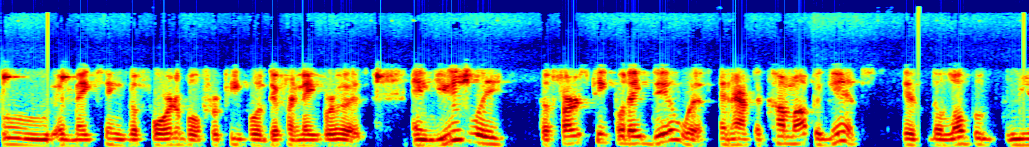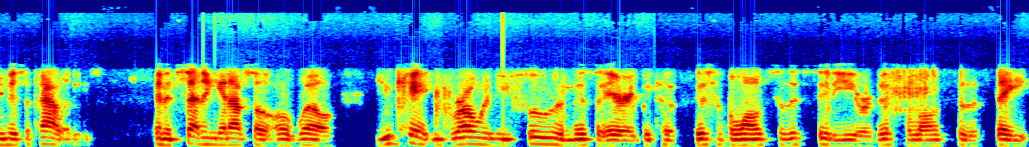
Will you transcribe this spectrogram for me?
food and make things affordable for people in different neighborhoods. And usually, the first people they deal with and have to come up against is the local municipalities. And it's setting it up so, oh, well, you can't grow any food in this area because this belongs to the city or this belongs to the state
